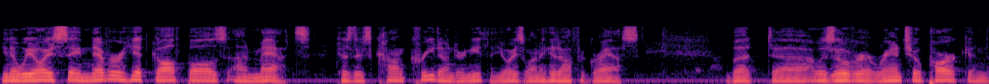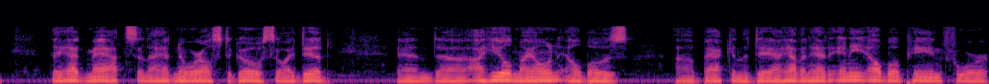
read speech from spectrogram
You know, we always say never hit golf balls on mats because there's concrete underneath it. You always want to hit off of grass. But uh, I was over at Rancho Park and they had mats and I had nowhere else to go, so I did. And uh, I healed my own elbows uh, back in the day. I haven't had any elbow pain for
